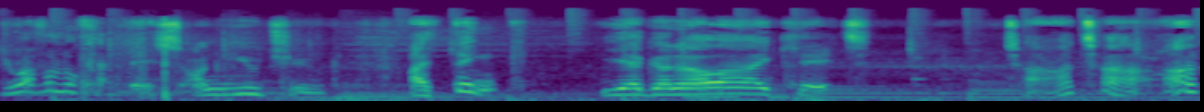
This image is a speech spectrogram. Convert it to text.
Do have a look at this on YouTube. I think you're gonna like it. Ta ta.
